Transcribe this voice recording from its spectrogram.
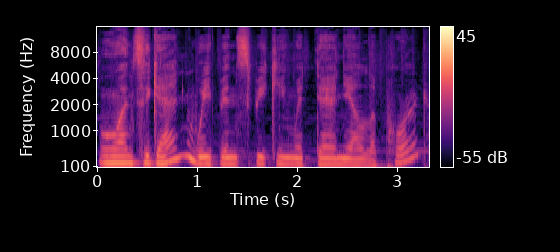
Once again, we've been speaking with Danielle LaPorte,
